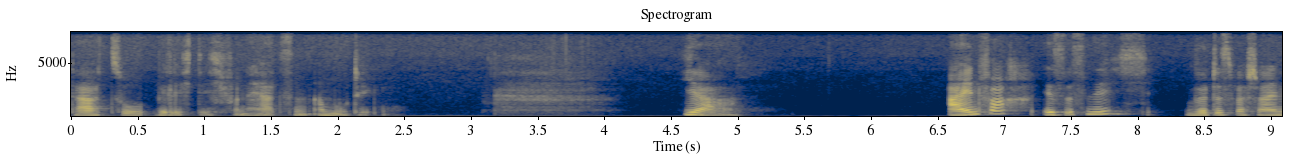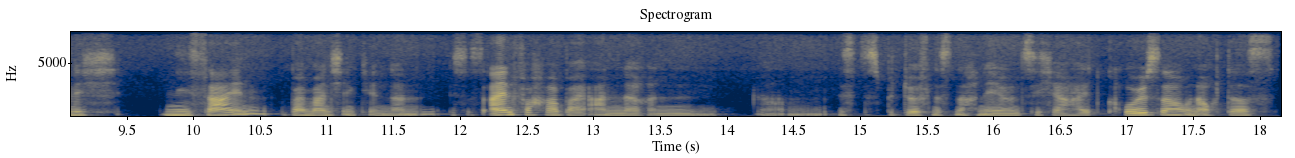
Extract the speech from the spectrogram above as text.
Dazu will ich dich von Herzen ermutigen. Ja, einfach ist es nicht, wird es wahrscheinlich nie sein. Bei manchen Kindern ist es einfacher, bei anderen ähm, ist das Bedürfnis nach Nähe und Sicherheit größer und auch das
